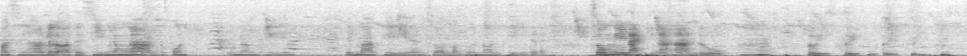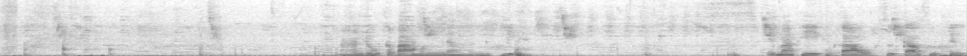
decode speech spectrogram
มาสิหาเลือกเอาแต่ซีนงามๆทุกคนเอ็นนอนเพนเป็นมาเพนะสอนมักเอ็นนอนเพได้เลยช่วงนี้นายกินอาหารดูตุยตุยขึ้นตุยขึ้นอาหารดูกับบามือนั่งคนลึกยิ่ง เอ็นมาเพคือเก้าสุดเก้าสุดเดิม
